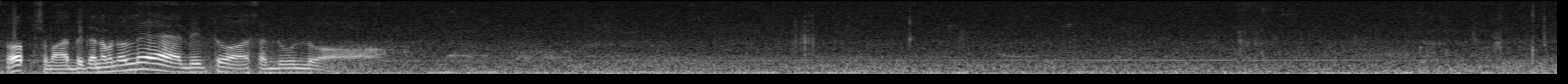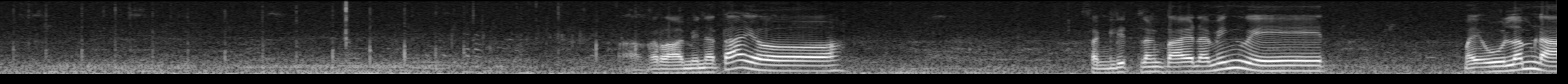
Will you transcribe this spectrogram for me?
Hop, sumabit na naman ulit dito ah, sa dulo. Ah, karami na tayo. Saglit lang tayo namingwit. May ulam na.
